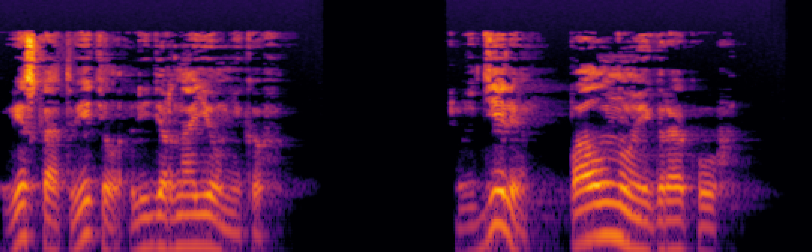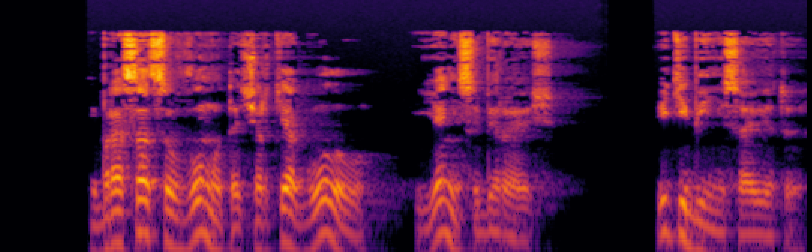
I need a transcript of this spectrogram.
веско ответил лидер наемников. В деле полно игроков. И бросаться в омут, очертя голову, я не собираюсь. И тебе не советую.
